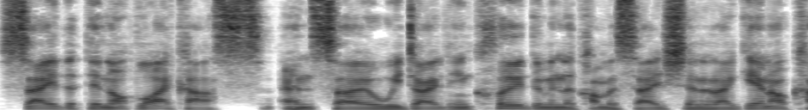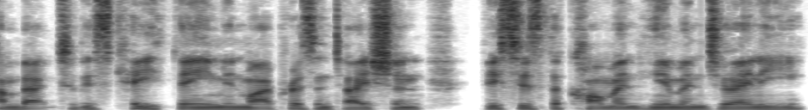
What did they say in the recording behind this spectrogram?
say that they're not like us. And so we don't include them in the conversation. And again, I'll come back to this key theme in my presentation. This is the common human journey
